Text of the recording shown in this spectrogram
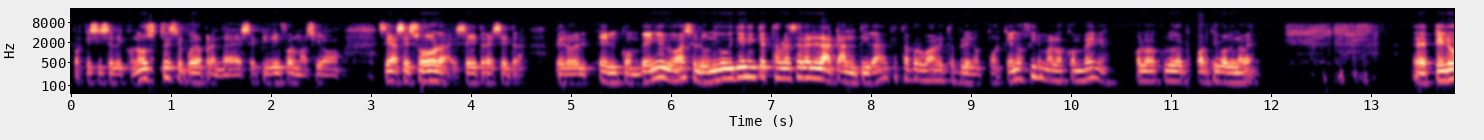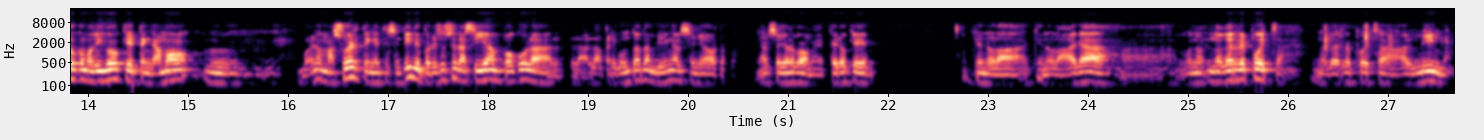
Porque si se desconoce, se puede aprender, se pide información, se asesora, etcétera, etcétera. Pero el, convenio lo hace. Lo único que tienen que establecer es la cantidad que está aprobada en este pleno. ¿Por qué no firman los convenios con los clubes deportivos de una vez? espero, como digo, que tengamos mm, bueno, más suerte en este sentido. Y por eso se le hacía un poco la, pregunta también al señor, al señor Gómez. Espero que, que, no, la, que no la haga no, dé respuesta, no dé respuesta al mismo.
